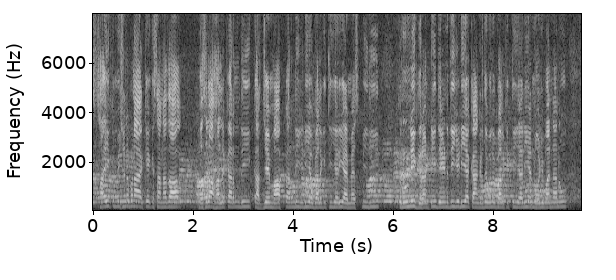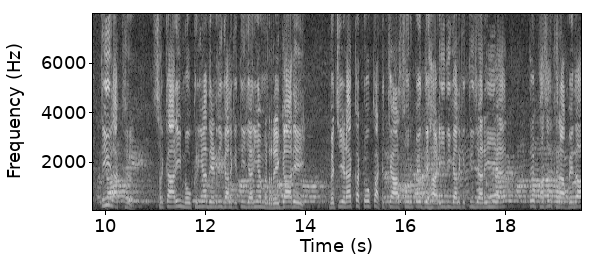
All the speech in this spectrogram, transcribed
ਸਥਾਈ ਕਮਿਸ਼ਨ ਬਣਾ ਕੇ ਕਿਸਾਨਾਂ ਦਾ ਮਸਲਾ ਹੱਲ ਕਰਨ ਦੀ, ਕਰਜ਼ੇ ਮਾਫ ਕਰਨ ਦੀ ਜਿਹੜੀ ਉਹ ਗੱਲ ਕੀਤੀ ਜਾ ਰਹੀ ਹੈ ਐਮਐਸਪੀ ਦੀ ਕਾਨੂੰਨੀ ਗਾਰੰਟੀ ਦੇਣ ਦੀ ਜਿਹੜੀ ਆ ਕਾਂਗਰਸ ਦੇ ਵੱਲੋਂ ਗੱਲ ਕੀਤੀ ਜਾ ਰਹੀ ਹੈ ਨੌਜਵਾਨਾਂ ਨੂੰ 30 ਲੱਖ ਸਰਕਾਰੀ ਨੌਕਰੀਆਂ ਦੇਣ ਦੀ ਗੱਲ ਕੀਤੀ ਜਾ ਰਹੀ ਹੈ ਮਨਰੇਗਾ ਦੇ ਵਿੱਚ ਜਿਹੜਾ ਘੱਟੋ ਘੱਟ 400 ਰੁਪਏ ਦਿਹਾੜੀ ਦੀ ਗੱਲ ਕੀਤੀ ਜਾ ਰਹੀ ਹੈ ਤੇ ਫਸਲ ਖਰਾਬੇ ਦਾ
